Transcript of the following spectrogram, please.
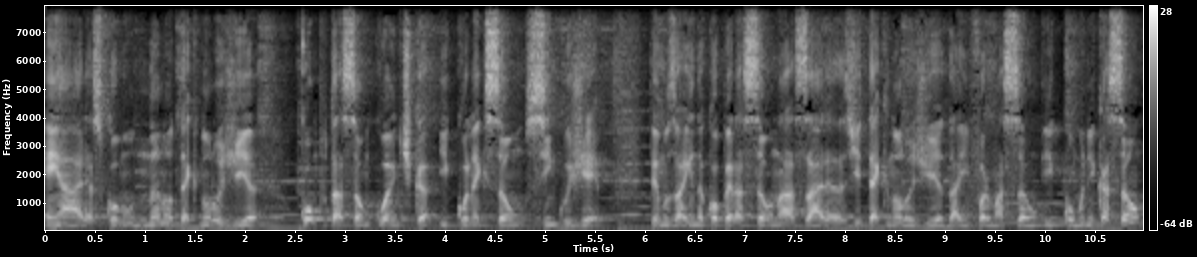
em áreas como nanotecnologia, computação quântica e conexão 5G. Temos ainda cooperação nas áreas de tecnologia da informação e comunicação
